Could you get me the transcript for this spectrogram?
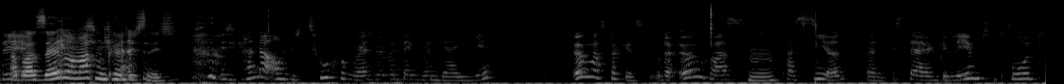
Nee, aber selber machen Ich könnte ich es nicht. ich kann da auch nicht zugucken, weil ich mir immer denke, wenn der jetzt irgendwas vergisst oder irgendwas Hm. passiert, dann ist der gelähmt, tot,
